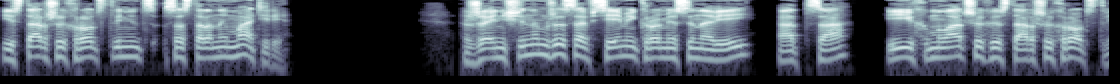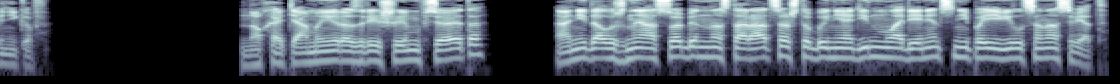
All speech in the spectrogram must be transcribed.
и старших родственниц со стороны матери. Женщинам же со всеми, кроме сыновей, отца и их младших и старших родственников. Но хотя мы и разрешим все это, они должны особенно стараться, чтобы ни один младенец не появился на свет.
